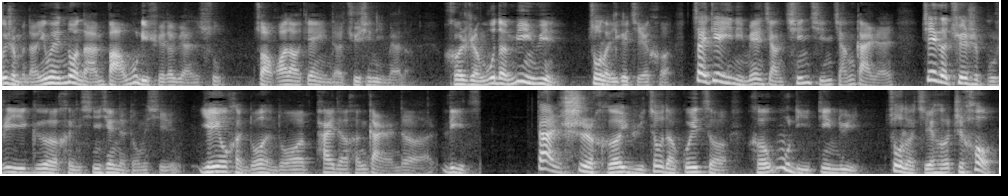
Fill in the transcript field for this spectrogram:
为什么呢？因为诺兰把物理学的元素转化到电影的剧情里面了，和人物的命运做了一个结合，在电影里面讲亲情、讲感人。这个确实不是一个很新鲜的东西，也有很多很多拍得很感人的例子，但是和宇宙的规则和物理定律做了结合之后，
